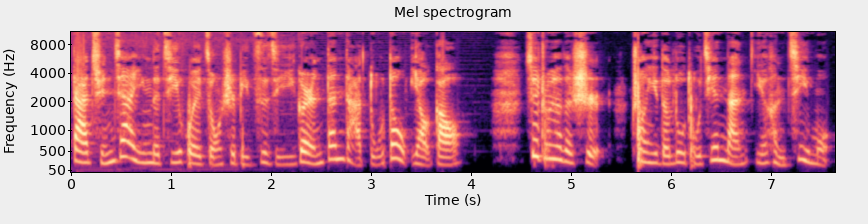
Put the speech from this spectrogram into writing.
打群架赢的机会总是比自己一个人单打独斗要高。最重要的是，创业的路途艰难，也很寂寞。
